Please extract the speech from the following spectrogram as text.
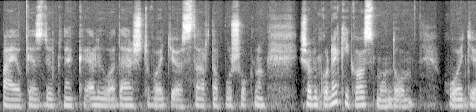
pályakezdőknek előadást, vagy startuposoknak, és amikor nekik azt mondom, hogy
